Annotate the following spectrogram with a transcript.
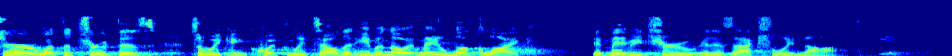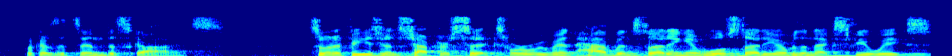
sure what the truth is so we can quickly tell that even though it may look like it may be true, it is actually not. Because it's in disguise. So in Ephesians chapter 6, where we have been studying and will study over the next few weeks,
